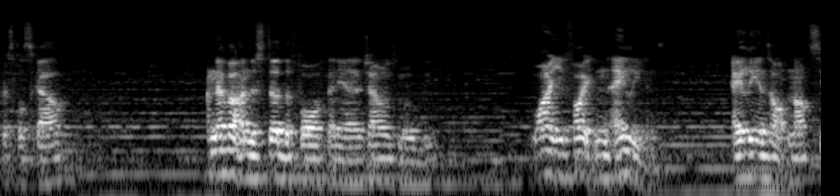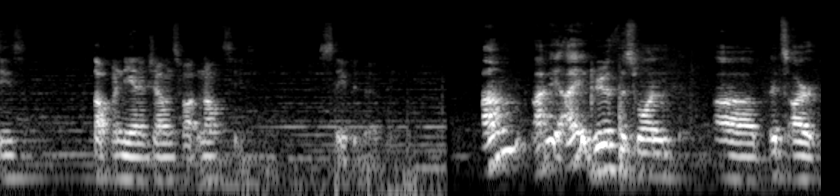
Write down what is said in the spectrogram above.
Crystal Skull. I never understood the fourth Indiana Jones movie. Why are you fighting aliens? Aliens aren't Nazis. Thought Indiana Jones fought Nazis. Stupid movie. Um, I, I agree with this one. Uh, it's art.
